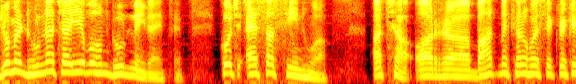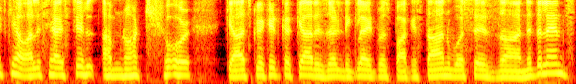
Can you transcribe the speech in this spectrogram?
जो हमें ढूंढना चाहिए वो हम ढूंढ नहीं रहे थे। कुछ ऐसा सीन हुआ। अच्छा और बात मैं करूँ वैसे क्रिकेट के हवाले से I still I am not sure कि आज क्रिकेट का क्या रिज़ल्ट निकला। It was Pakistan versus Netherlands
